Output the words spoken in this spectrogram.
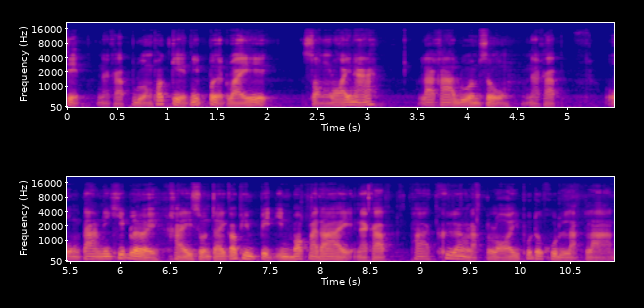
37 นะครับ หลวงพ่อเกตนี่เปิดไว้ 200 นะ ราคารวมส่งนะครับ องค์ตามนี้คลิปเลย ใครสนใจก็พิมพ์ปิดอินบ็อกมาได้นะครับพาเครื่องหลักร้อย พุทธคุณหลักล้าน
